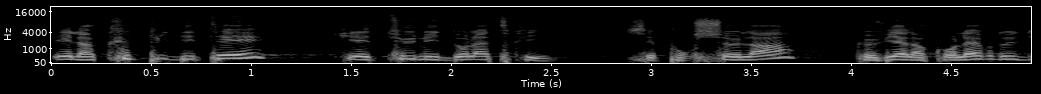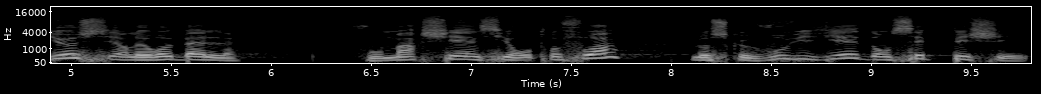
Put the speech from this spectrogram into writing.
et la cupidité qui est une idolâtrie. C'est pour cela que vient la colère de Dieu sur les rebelles. Vous marchiez ainsi autrefois lorsque vous viviez dans ces péchés.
